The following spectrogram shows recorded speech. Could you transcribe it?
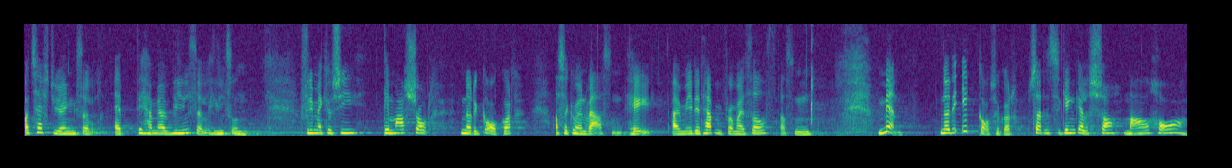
at tage styringen selv. At det her med at ville selv hele tiden. Fordi man kan jo sige, det er meget sjovt, når det går godt. Og så kan man være sådan, hey, I made it happen for myself. Og sådan. Men når det ikke går så godt, så er det til gengæld så meget hårdere.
